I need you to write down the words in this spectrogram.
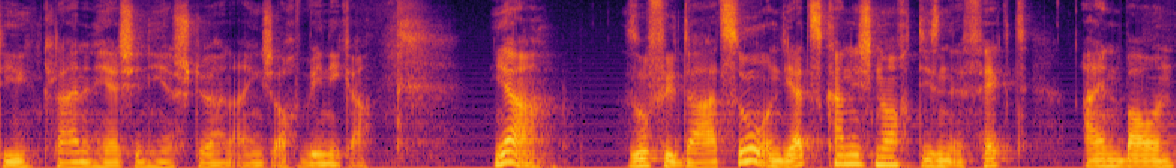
die kleinen Härchen hier stören eigentlich auch weniger. Ja, so viel dazu und jetzt kann ich noch diesen Effekt einbauen,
